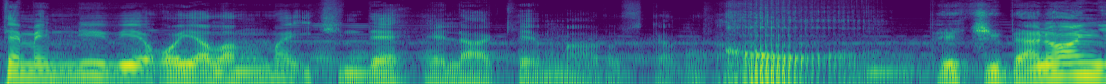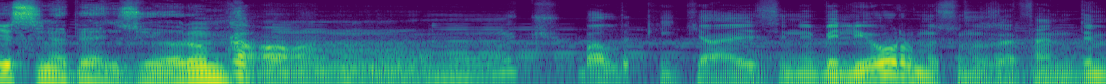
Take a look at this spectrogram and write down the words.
temenni ve oyalanma içinde helake maruz kalır. Peki ben hangisine benziyorum? Üç balık hikayesini biliyor musunuz efendim?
